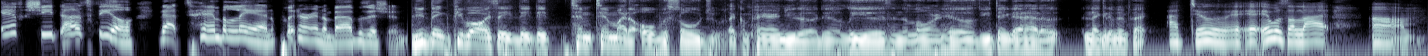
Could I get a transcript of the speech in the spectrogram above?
if she does feel that Timbaland put her in a bad position. Do you think people always say they, they Tim Tim might have oversold you, like comparing you to the Aaliyahs and the Lauryn Hills? Do you think that had a negative impact? I do. It, it was a lot. Um,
